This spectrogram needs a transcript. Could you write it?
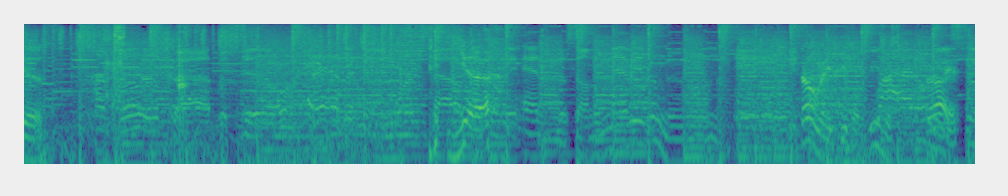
good. Crap, still, yeah. So many people. Jesus Christ.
